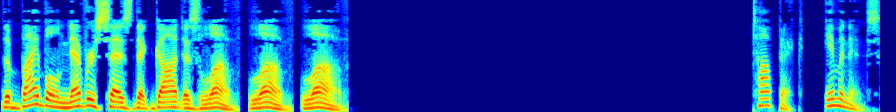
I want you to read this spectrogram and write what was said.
The Bible never says that God is love, love, love. Topic: Immanence.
